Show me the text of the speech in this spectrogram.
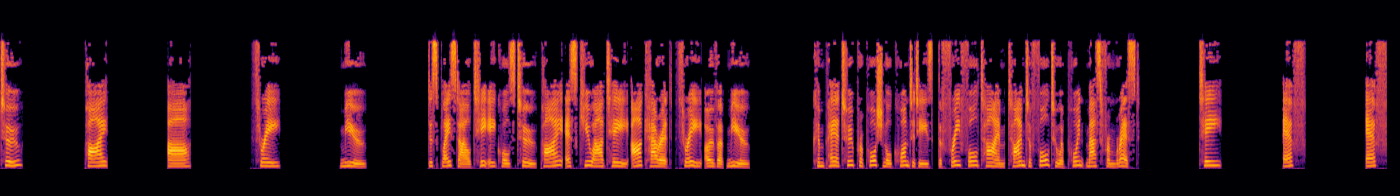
2 pi r 3 mu. Display style t equals 2 pi sqrt r caret 3 over mu compare two proportional quantities the free fall time time to fall to a point mass from rest t f f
